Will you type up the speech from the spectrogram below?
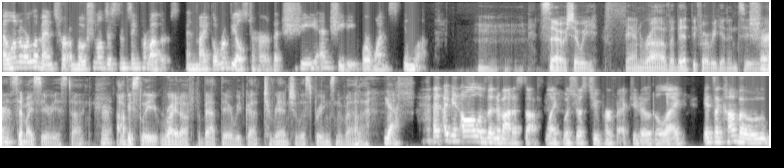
Eleanor laments her emotional distancing from others, and Michael reveals to her that she and Chidi were once in love. So, shall we fan Rav a bit before we get into Sure. uh, semi-serious talk? Sure. Obviously, right off the bat, there we've got Tarantula Springs, Nevada. Yes. And I mean, all of the Nevada stuff like was just too perfect. You know, the like, it's a combo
